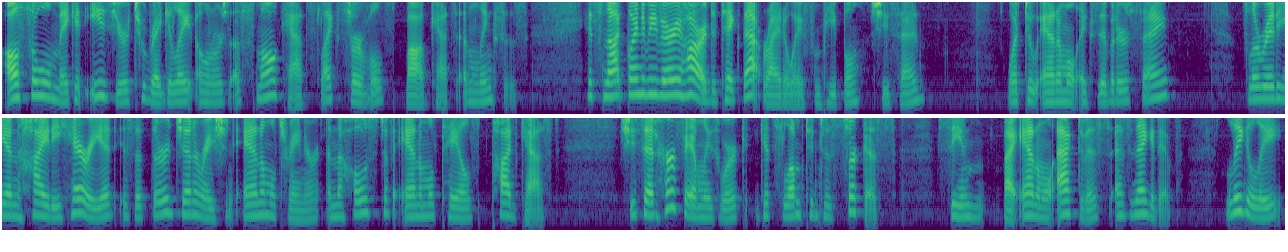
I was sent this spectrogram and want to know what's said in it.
also will make it easier to regulate owners of small cats like servals, bobcats, and lynxes. It's not going to be very hard to take that right away from people, she said. What do animal exhibitors say? Floridian Heidi Herriott is a third generation animal trainer and the host of Animal Tales podcast. She said her family's work gets lumped into circus, seen by animal activists as negative. Legally,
